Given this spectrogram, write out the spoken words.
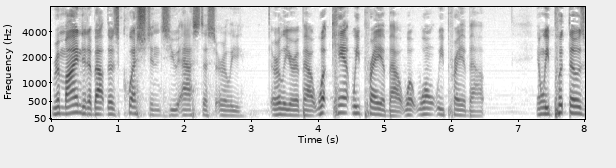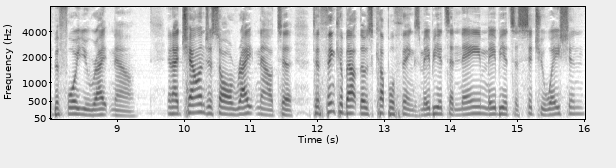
reminded about those questions you asked us early, earlier about what can't we pray about? What won't we pray about? And we put those before you right now. And I challenge us all right now to, to think about those couple things. Maybe it's a name, maybe it's a situation,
